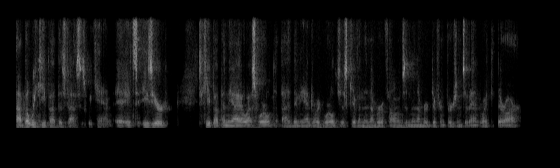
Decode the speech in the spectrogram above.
Uh, but we keep up as fast as we can. It's easier to keep up in the iOS world uh, than the Android world, just given the number of phones and the number of different versions of Android that there are.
